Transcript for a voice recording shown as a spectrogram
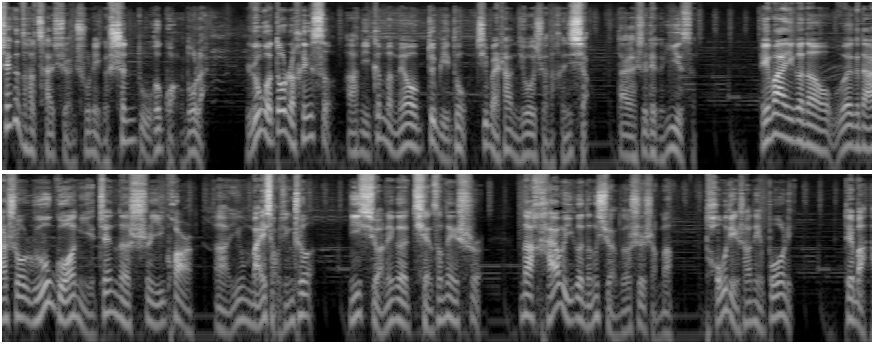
这个它才选出那个深度和广度来。如果都是黑色啊，你根本没有对比度，基本上你就会选的很小，大概是这个意思。另外一个呢，我也跟大家说，如果你真的是一块啊，因为买小型车，你选了一个浅色内饰，那还有一个能选择是什么？头顶上那玻璃，对吧？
